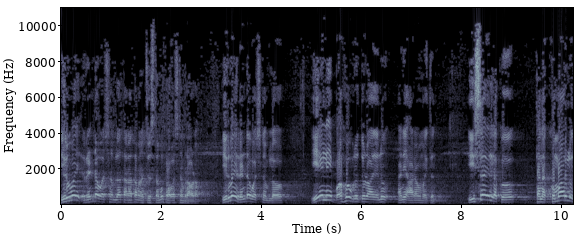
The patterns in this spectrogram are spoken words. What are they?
ఇరవై రెండవ వర్షంలో తర్వాత మనం చూస్తాము ప్రవచనం రావడం. ఇరవై రెండవ వర్షంలో ఏలి బహువృద్ధుడాయను అని ఆరంభమవుతుంది ఇస్రాయిళ్ళకు తన కుమారులు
